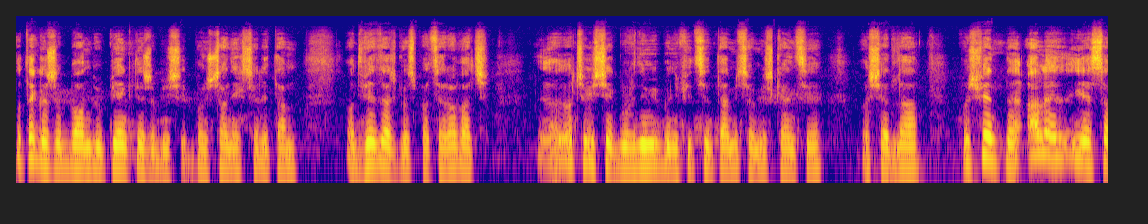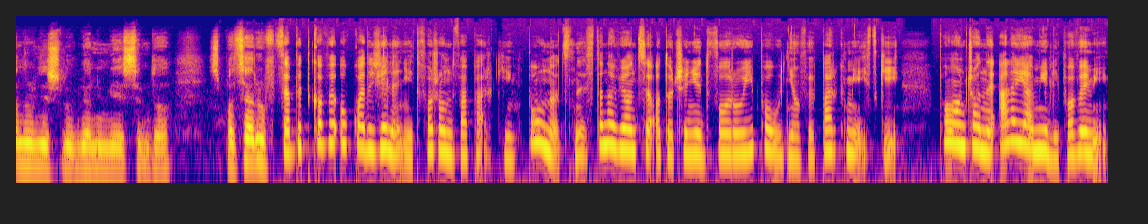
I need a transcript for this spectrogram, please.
do tego, żeby on był piękny, żeby bąszczanie chcieli tam odwiedzać go, spacerować. Oczywiście głównymi beneficjentami są mieszkańcy osiedla Poświętne, ale jest on również ulubionym miejscem do spacerów. Zabytkowy układ zieleni tworzą dwa parki. Północny, stanowiący otoczenie dworu i południowy park miejski, połączony alejami lipowymi.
